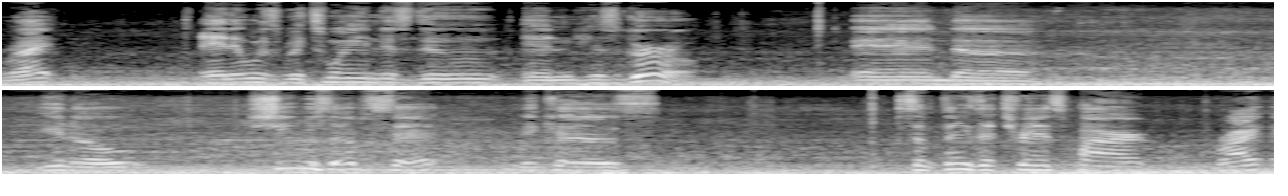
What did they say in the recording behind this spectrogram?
right? And it was between this dude and his girl. And, uh, you know, she was upset because some things that transpired, right?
